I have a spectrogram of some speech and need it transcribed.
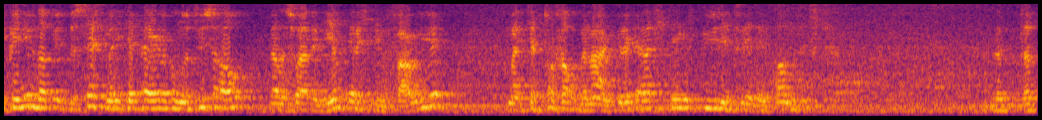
Ik weet niet of dat u het beseft, maar ik heb eigenlijk ondertussen al, weliswaar een heel erg eenvoudige, maar ik heb toch al bijna een keuken uitgetekend, puur in 2D-planzicht. Dat,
